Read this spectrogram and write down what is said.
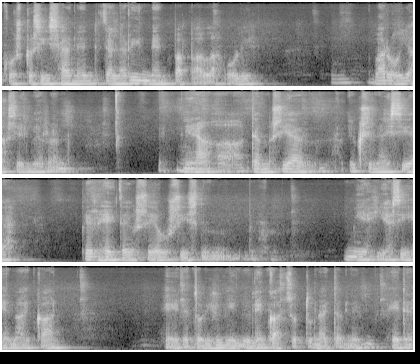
koska siis hänen tällä Rinnen papalla oli varoja sen verran. Minä tämmöisiä yksinäisiä perheitä, joissa ei ollut siis miehiä siihen aikaan. Heidät oli hyvin ylen katsottu näitä, niin heidän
